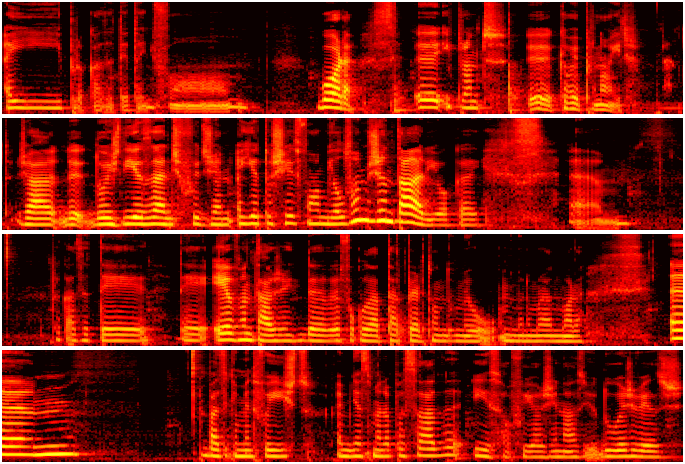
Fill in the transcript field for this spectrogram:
aí, por acaso até tenho fome. Bora! Uh, e pronto, acabei por não ir já dois dias antes fui de género, aí eu estou cheia de fome, ele, vamos jantar, e ok. Um, por acaso até, até, é a vantagem da, da, faculdade estar perto onde o meu, onde o meu namorado mora. Um, basicamente foi isto a minha semana passada e só fui ao ginásio duas vezes.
